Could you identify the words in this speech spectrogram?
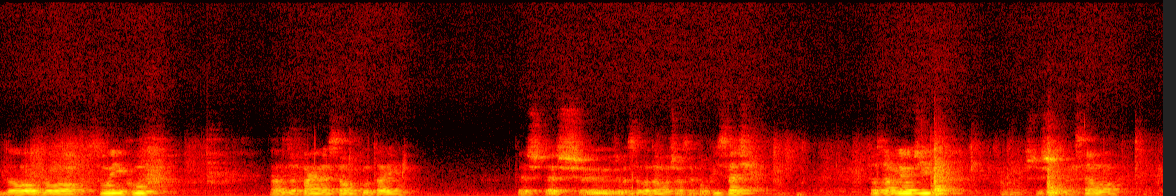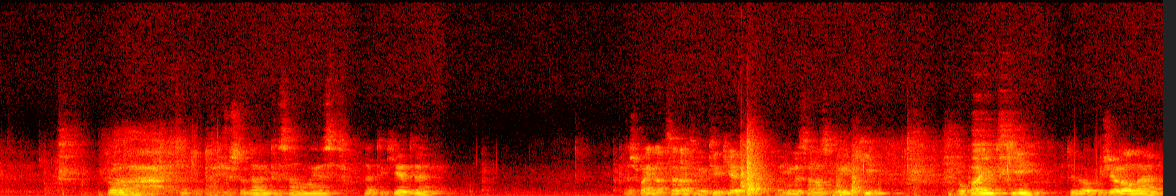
Do, do słoików. Bardzo fajne są tutaj. Też, też, y, żeby sobie wiadomo, trzeba sobie popisać. To za miodzik. Tak samo. Co tutaj jeszcze dalej to samo jest? Etykiety. Też fajna cena tych etykiet. Palimy sobie na słoiki. Opalitki, w tym roku zielone.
